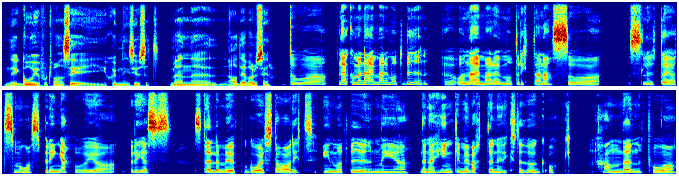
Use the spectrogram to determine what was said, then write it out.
det går ju fortfarande att se i skymningsljuset. Men eh, ja, det är vad du ser. Då, när jag kommer närmare mot byn eh, och närmare mot ryttarna så slutar jag att småspringa och jag res, ställer mig upp och går stadigt in mot byn med den här hinken med vatten i högsta hugg och handen på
